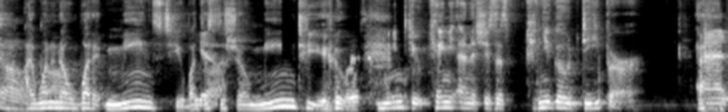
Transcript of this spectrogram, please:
Oh, I want to know what it means to you. What Yeah. does the show mean to you? Mean to can you? And she says, "Can you go deeper?" And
